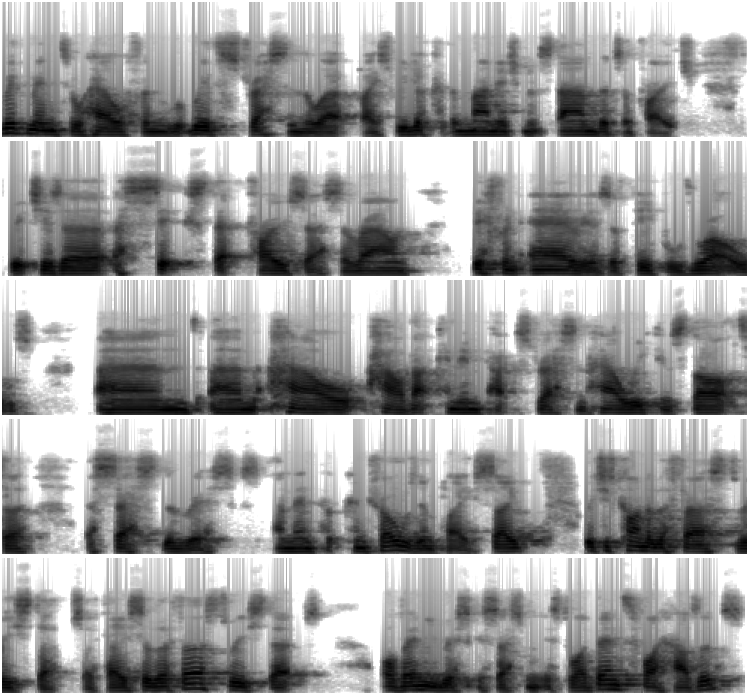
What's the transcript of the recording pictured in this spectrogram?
with mental health and with stress in the workplace, we look at the management standards approach, which is a, a six step process around different areas of people's roles and um, how how that can impact stress and how we can start to assess the risks and then put controls in place. So which is kind of the first three steps okay? So the first three steps of any risk assessment is to identify hazards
